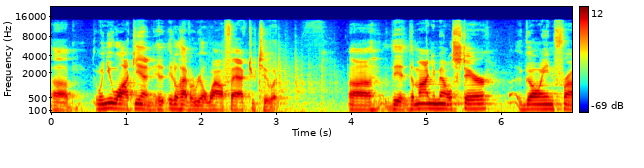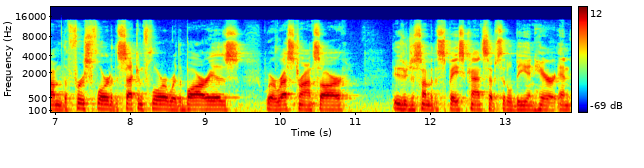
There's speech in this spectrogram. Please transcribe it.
uh, when you walk in, it, it'll have a real wow factor to it. Uh, the, the monumental stair going from the first floor to the second floor where the bar is where restaurants are. These are just some of the space concepts that'll be in here. And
